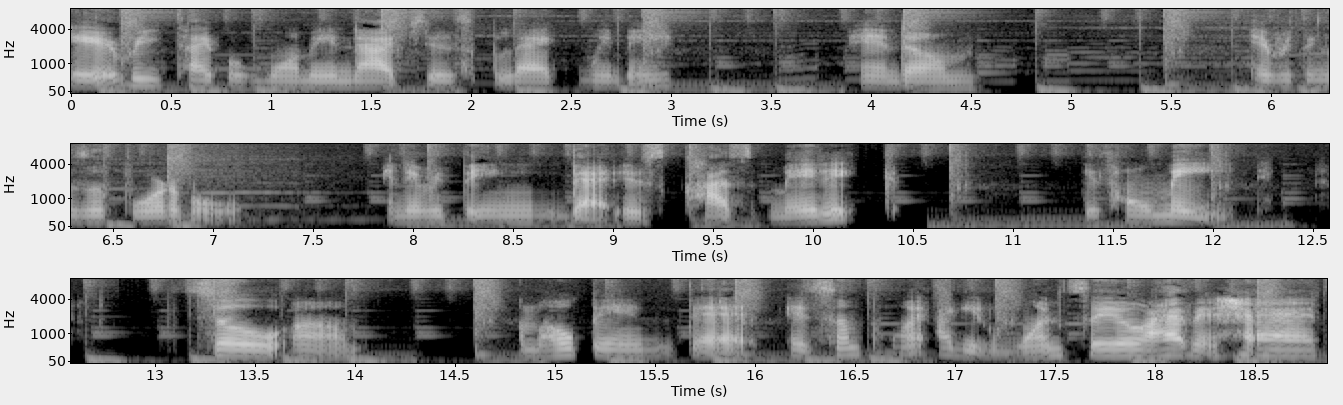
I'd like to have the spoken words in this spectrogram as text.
every type of woman, not just black women. And um, everything is affordable, and everything that is cosmetic is homemade. So um, I'm hoping that at some point I get one sale. I haven't had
